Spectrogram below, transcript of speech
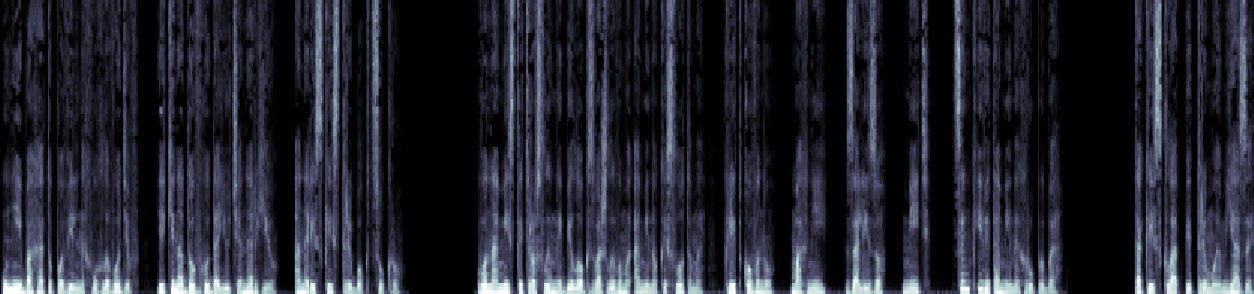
У ній багато повільних вуглеводів, які надовго дають енергію, а не різкий стрибок цукру. Вона містить рослинний білок з важливими амінокислотами, клітковину, магній, залізо, мідь, цинк і вітаміни групи Б. Такий склад підтримує м'язи,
